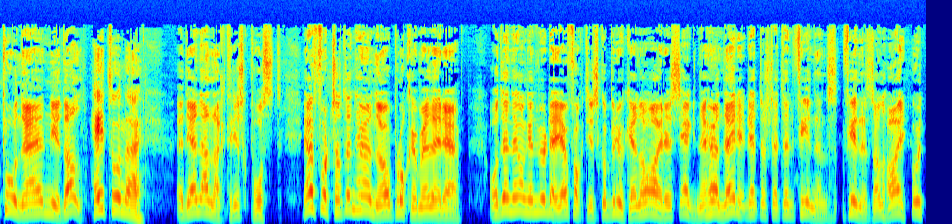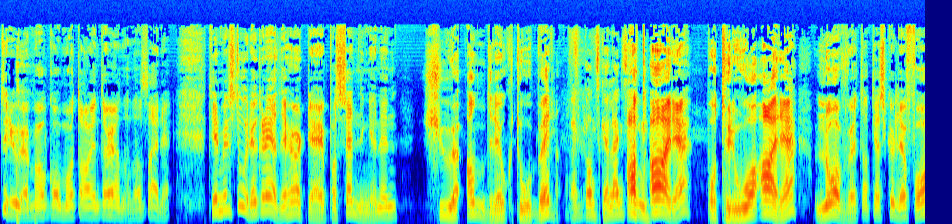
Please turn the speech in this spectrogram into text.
Tone Nydal. Hei, Tone. Det er en elektrisk post. Jeg har fortsatt en høne å plukke med dere. Og denne gangen vurderer jeg faktisk å bruke en av Ares egne høner. Rett og slett den fineste han har. Hun truer med å komme og ta en av hønene, dessverre. Til min store glede hørte jeg på sendingen den 22. oktober er at. Are, på tro og are, lovet at jeg skulle få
